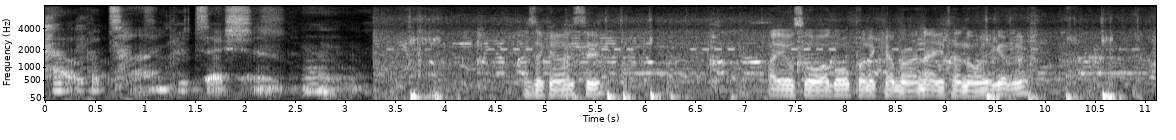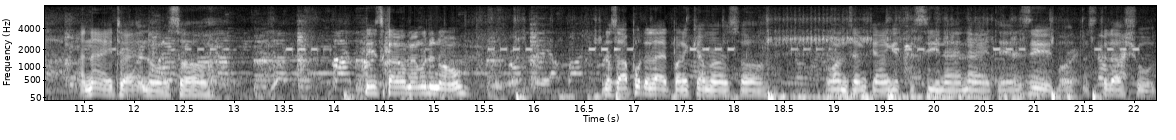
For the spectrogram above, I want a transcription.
Palpatine protection. Mm. As you can see, I also go up on the camera at night, I know, you get me? At night right now, so basically what I'm going to do now, I put the light on the camera so one them can get to see at night, you see, but still a shoot.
